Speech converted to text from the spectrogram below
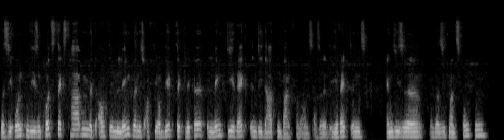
dass Sie unten diesen Kurztext haben mit auch dem Link, wenn ich auf die Objekte klicke, den Link direkt in die Datenbank von uns, also direkt ins, in diese, da sieht man es unten,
